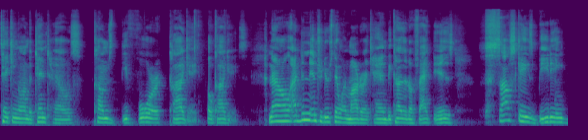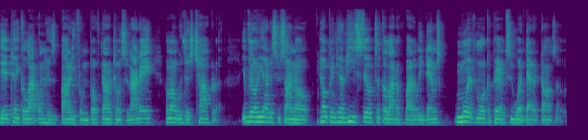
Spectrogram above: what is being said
taking on the Ten Tails comes the four Kage Hokages. Now, I didn't introduce them when Madara came because of the fact is Sasuke's beating did take a lot on his body from both Naruto and Tsunade, along with his chakra. Even though he had a Susanoo helping him, he still took a lot of bodily damage, much more compared to what that of Danzo.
